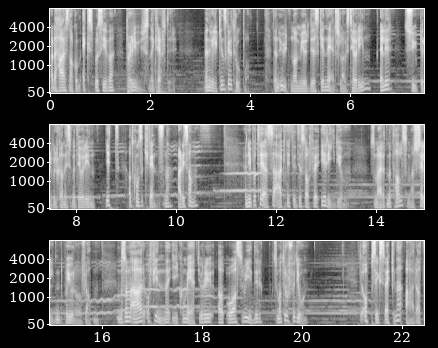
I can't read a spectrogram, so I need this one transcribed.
er det her snakk om eksplosive, brusende krefter. Men hvilken skal vi tro på? Den utenomjordiske nedslagsteorien eller supervulkanismeteorien, gitt at konsekvensene er de samme? En hypotese er knyttet til stoffet iridium, som er et metall som er sjeldent på jordoverflaten, men som er å finne i kometjord og asteroider som har truffet jorden. Det oppsiktsvekkende er at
